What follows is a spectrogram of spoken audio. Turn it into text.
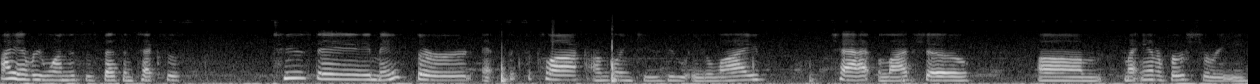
Hi everyone, this is Beth in Texas. Tuesday, May 3rd at 6 o'clock, I'm going to do a live chat, a live show. Um, my anniversary,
